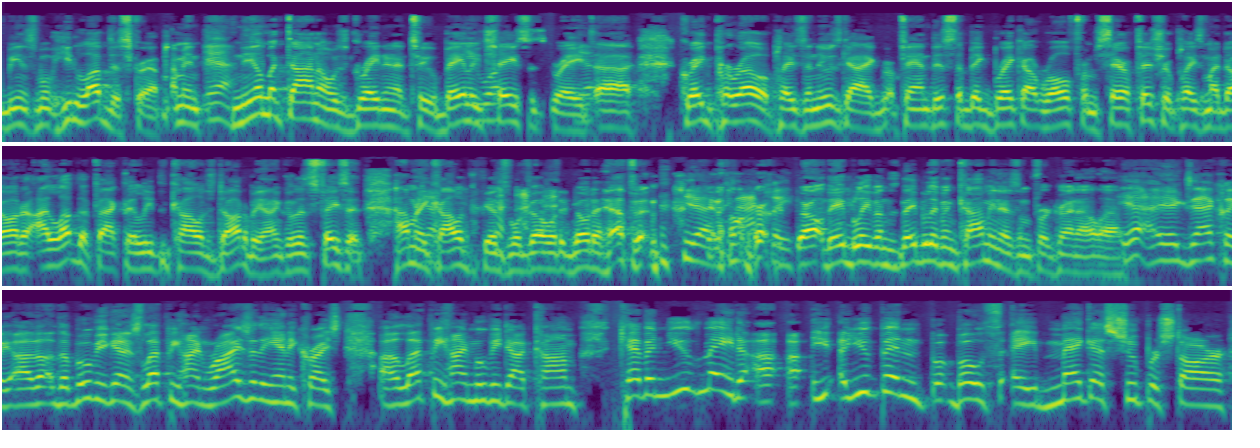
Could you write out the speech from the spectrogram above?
be in this movie. He loved the script. I mean, yeah. Neal McDonough is great in it too. Bailey Chase is great. Yeah. Uh, Greg Perrow plays the news guy. Fan, this is a big breakout role from Sarah Fisher plays my daughter. I love the fact they leave the college daughter behind because let's face it, how many yeah. college kids will go to go to heaven? yeah, you know, exactly. All, they believe in they believe in communism for crying out loud. Yeah, exactly. Uh, the, the, movie again is Left Behind: Rise of the Antichrist. Uh, LeftBehindMovie.com. Kevin, you've made uh, uh you, have been b- both a mega superstar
